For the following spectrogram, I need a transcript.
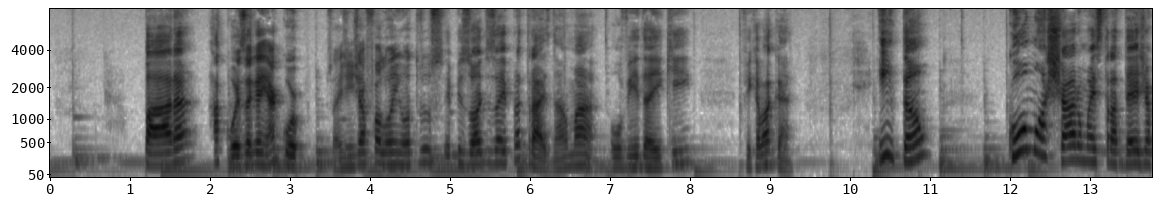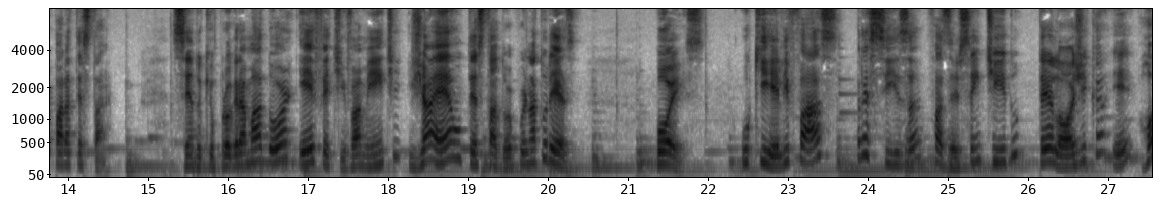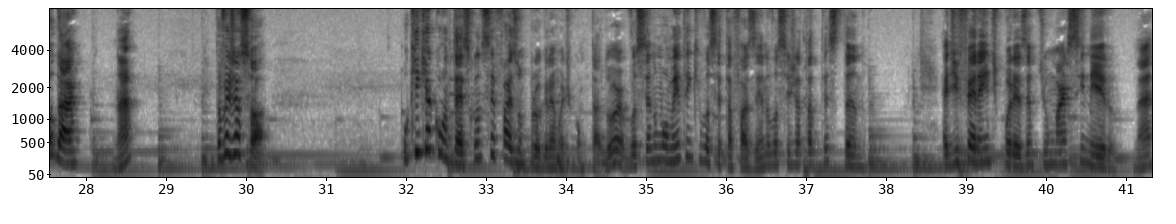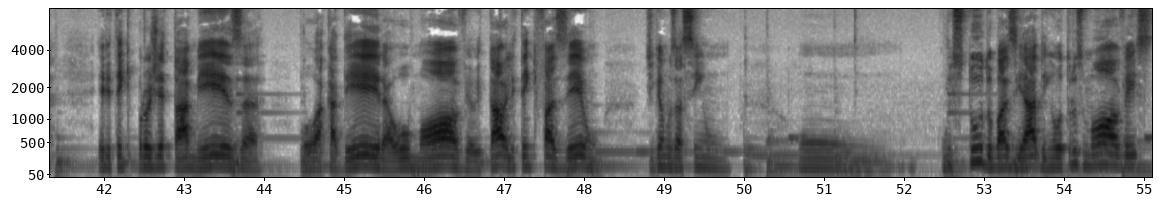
para a coisa ganhar corpo. Isso aí a gente já falou em outros episódios aí para trás. Dá uma ouvida aí que fica bacana. Então, como achar uma estratégia para testar? Sendo que o programador efetivamente já é um testador por natureza, pois o que ele faz precisa fazer sentido, ter lógica e rodar, né? Então veja só, o que, que acontece quando você faz um programa de computador? Você, no momento em que você está fazendo, você já está testando. É diferente, por exemplo, de um marceneiro, né? Ele tem que projetar a mesa, ou a cadeira, ou o móvel e tal. Ele tem que fazer um, digamos assim, um, um, um estudo baseado em outros móveis.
